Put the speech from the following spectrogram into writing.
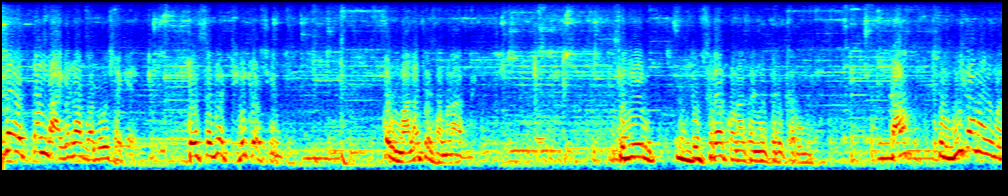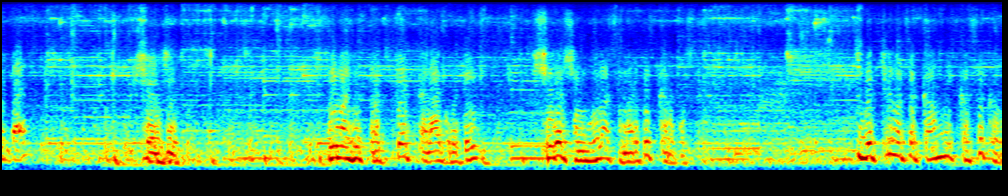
जो उत्तम दागिना बनवू शकेल? ते सगळं ठीक असेल पण मला ते जमणार नाही. तुम्ही दुसऱ्या कोणाकडनं तरी करून घ्या. का? तुम्ही का नाही म्हणताय? शेवजी मी माझी प्रत्येक कलाकृती शिवशंभूला समर्पित करत असतो. विठ्ठलाचं काम मी कसं करू?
